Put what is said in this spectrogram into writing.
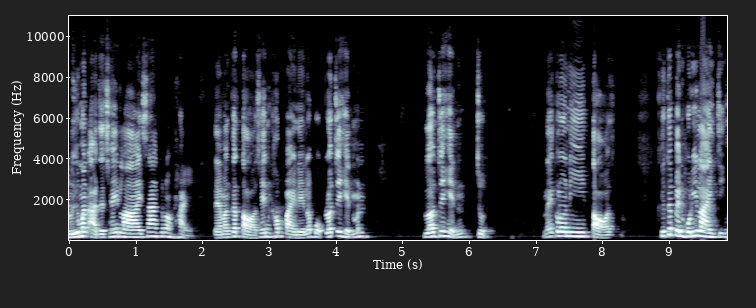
หรือมันอาจจะใช้ลายสร้างขึ้นมาใหม่ แต่มันก็ต่อเส้นเข้าไปในระบบเราจะเห็นมัน เราจะเห็นจุดในกรณีต่อ คือถ้าเป็น polyline จริง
